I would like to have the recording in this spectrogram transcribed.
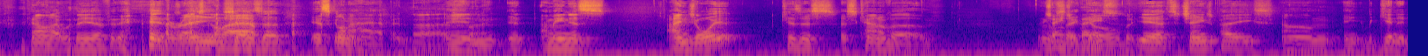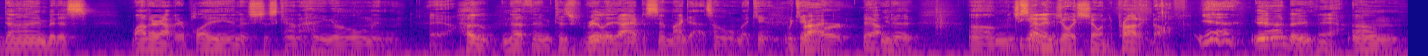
kind of like with Biff, if the rain shows happen. up, it's going to happen. Uh, that's and it, I mean, it's I enjoy it because it's it's kind of a I ain't gonna Change say of pace. goal, but yeah, it's a change of pace. Um, and getting it done, but it's while they're out there playing, it's just kind of hang on and Yeah. hope nothing because really I have to send my guys home. They can't. We can't Right. work. Yeah. You know. Um, But you so- got to enjoy showing the product off. Yeah, yeah, I do. Yeah. Um,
